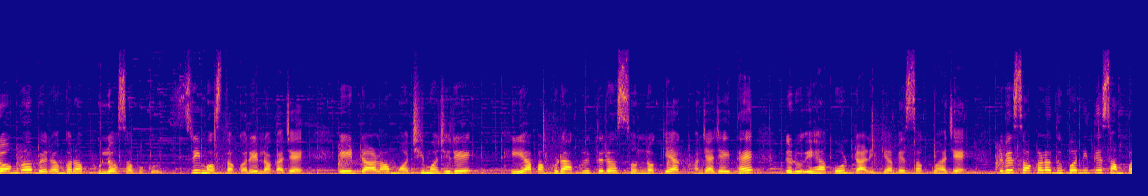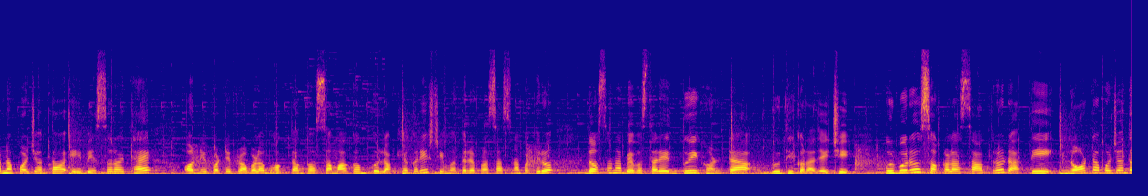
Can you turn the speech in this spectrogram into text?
ରଙ୍ଗ ବେରଙ୍ଗର ଫୁଲ ସବୁକୁ ଶ୍ରୀମସ୍ତକରେ ଲଗାଯାଏ ଏହି ଡାଳ ମଝି ମଝିରେ ଠିଆ ପାଖୁଡ଼ା ଆକୃତିର ସୋନକିଆ ଖଞ୍ଜା ଯାଇଥାଏ ତେଣୁ ଏହାକୁ ଡାଳିକିଆ ବେଶ କୁହାଯାଏ ତେବେ ସକାଳ ଧୂପ ନୀତି ସମ୍ପନ୍ନ ପର୍ଯ୍ୟନ୍ତ ଏହି ବେଶ ରହିଥାଏ ଅନ୍ୟପଟେ ପ୍ରବଳ ଭକ୍ତଙ୍କ ସମାଗମକୁ ଲକ୍ଷ୍ୟ କରି ଶ୍ରୀମନ୍ଦିର ପ୍ରଶାସନ ପକ୍ଷରୁ ଦର୍ଶନ ବ୍ୟବସ୍ଥାରେ ଦୁଇ ଘଣ୍ଟା ବୃଦ୍ଧି କରାଯାଇଛି ପୂର୍ବରୁ ସକାଳ ସାତରୁ ରାତି ନଅଟା ପର୍ଯ୍ୟନ୍ତ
